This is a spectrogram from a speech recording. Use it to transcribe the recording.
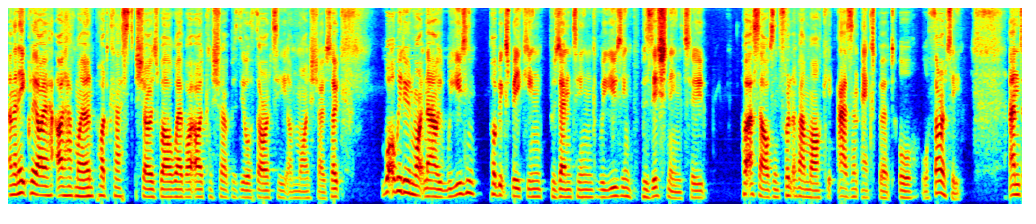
And then equally, I, I have my own podcast show as well, whereby I can show up as the authority on my show. So what are we doing right now? We're using public speaking, presenting, we're using positioning to put ourselves in front of our market as an expert or authority. And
